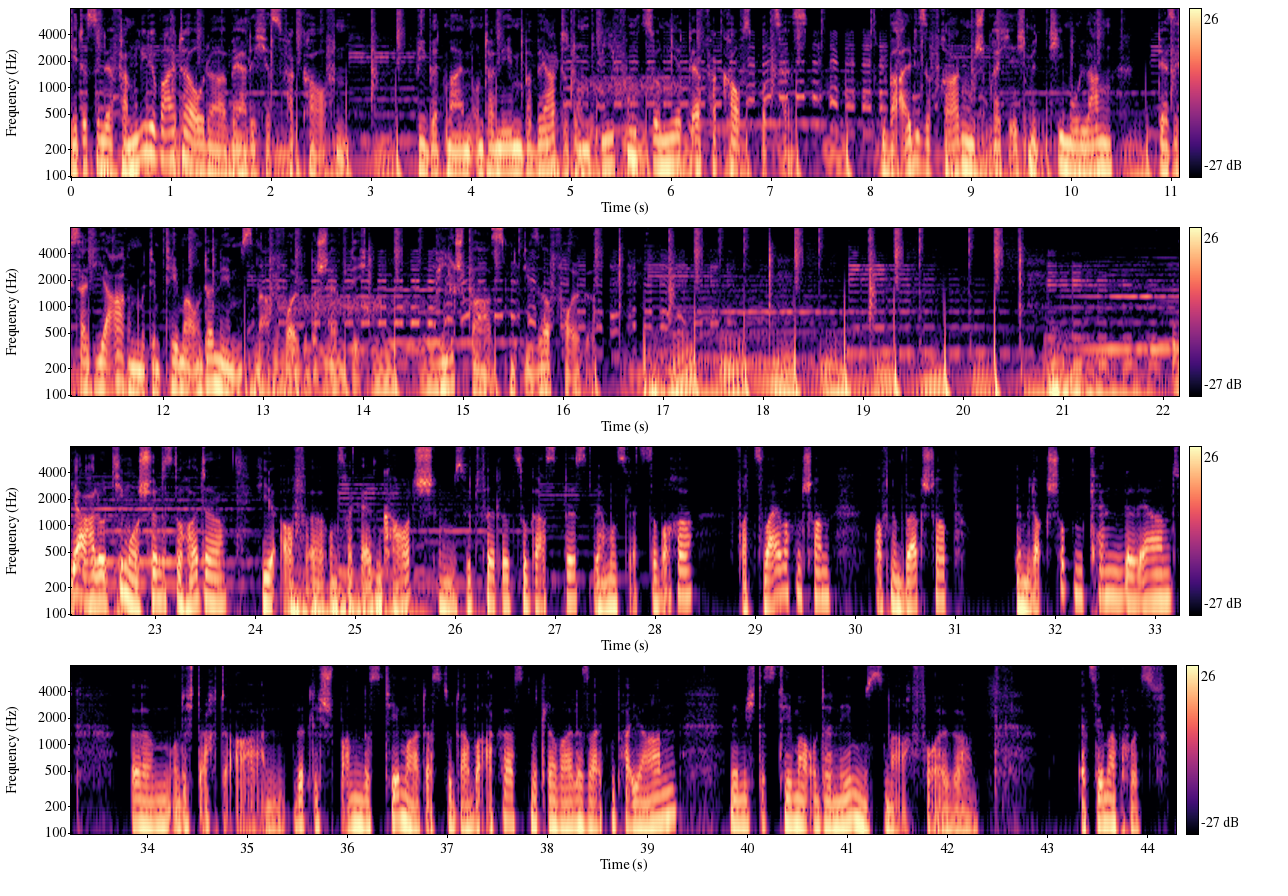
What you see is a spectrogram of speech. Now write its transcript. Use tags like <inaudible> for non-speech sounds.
Geht es in der Familie weiter oder werde ich es verkaufen? Wie wird mein Unternehmen bewertet und wie funktioniert der Verkaufsprozess? Über all diese Fragen spreche ich mit Timo Lang, der sich seit Jahren mit dem Thema Unternehmensnachfolge beschäftigt. Viel Spaß mit dieser Folge. Ja, hallo Timo, schön, dass du heute hier auf äh, unserer gelben Couch im Südviertel zu Gast bist. Wir haben uns letzte Woche vor zwei Wochen schon auf einem Workshop im Lokschuppen kennengelernt. Ähm, und ich dachte, ah, ein wirklich spannendes Thema, das du da beackerst mittlerweile seit ein paar Jahren, nämlich das Thema Unternehmensnachfolger. Erzähl mal kurz,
